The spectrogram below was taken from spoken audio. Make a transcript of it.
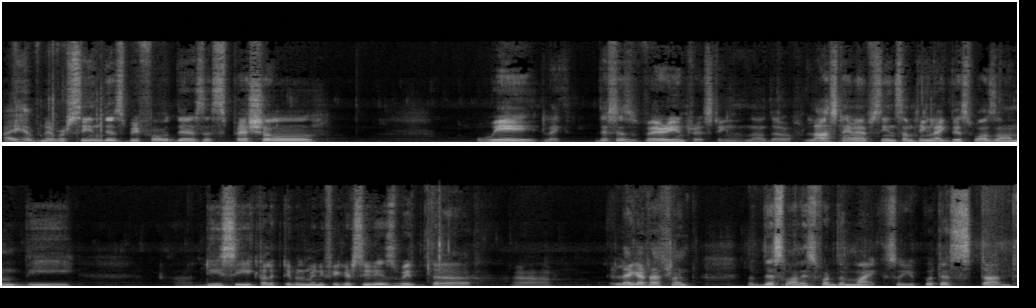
I have never seen this before. There's a special way like this is very interesting. Now the last time I've seen something like this was on the DC collectible minifigure series with the uh, leg attachment. But this one is for the mic. So you put a stud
